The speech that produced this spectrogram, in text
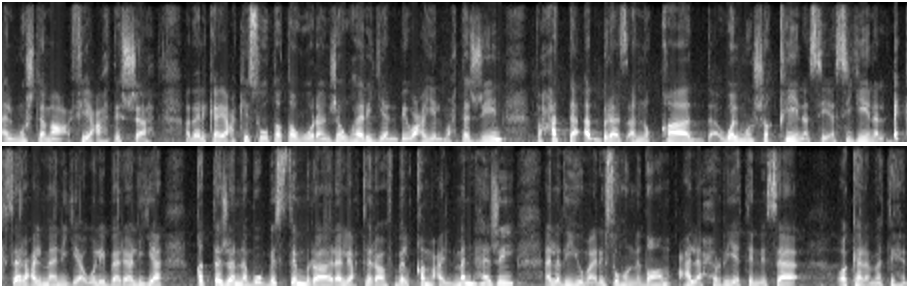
المجتمع في عهد الشاه. وذلك يعكس تطورا جوهريا بوعي المحتجين فحتى أبرز النقاد والمنشقين السياسيين الأكثر علمانية وليبرالية قد تجنبوا باستمرار الاعتراف بالقمع المنهجي الذي يمارسه النظام على حرية النساء وكرامتهن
